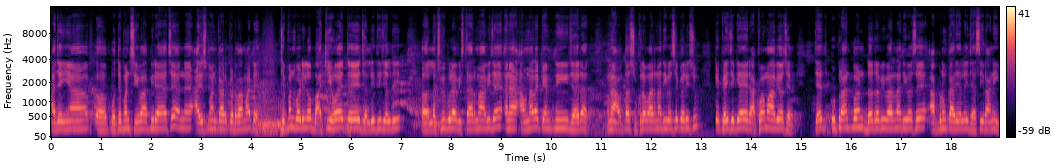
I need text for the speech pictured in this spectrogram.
આજે અહીંયા પોતે પણ સેવા આપી રહ્યા છે અને આયુષ્માન કાર્ડ કઢવા માટે જે પણ વડીલો બાકી હોય તે જલ્દીથી જલ્દી લક્ષ્મીપુરા વિસ્તારમાં આવી જાય અને આવનારા કેમ્પની જાહેરાત અમે આવતા શુક્રવારના દિવસે કરીશું કે કઈ જગ્યાએ રાખવામાં આવ્યો છે તે જ ઉપરાંત પણ દર રવિવારના દિવસે આપણું કાર્યાલય ઝાંસી રાણી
